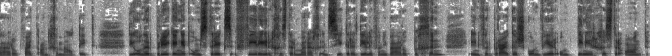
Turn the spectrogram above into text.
wêreldwyd aangemeld het. Die onderbreking het omstreeks 4uur gistermiddag in sekere dele van die wêreld begin en verbruikers kon weer om 10uur gisteraand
